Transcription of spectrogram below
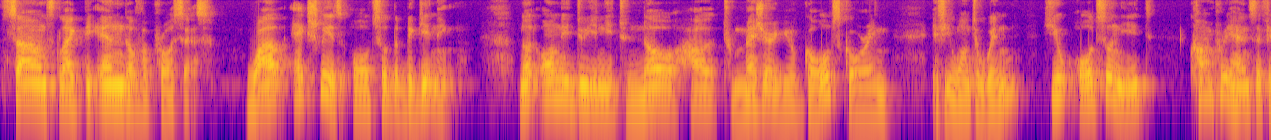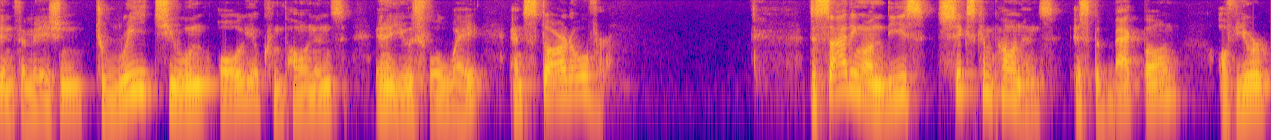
sounds like the end of a process, while actually it's also the beginning. Not only do you need to know how to measure your goal scoring if you want to win, you also need comprehensive information to retune all your components in a useful way and start over. Deciding on these six components is the backbone of your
